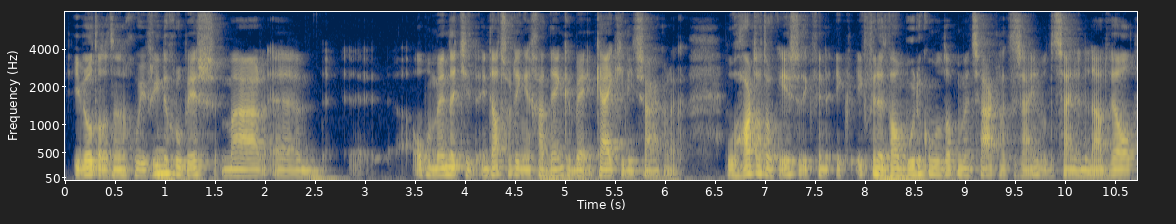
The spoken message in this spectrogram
je wilt dat het een goede vriendengroep is, maar um, op het moment dat je in dat soort dingen gaat denken, kijk je niet zakelijk. Hoe hard dat ook is, ik vind, ik, ik vind het wel moeilijk om op dat moment zakelijk te zijn. Want het zijn inderdaad wel,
